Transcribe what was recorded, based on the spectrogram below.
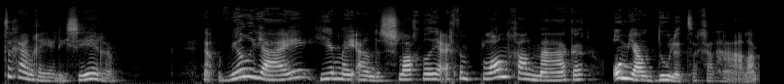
te gaan realiseren. Nou, wil jij hiermee aan de slag? Wil jij echt een plan gaan maken om jouw doelen te gaan halen?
